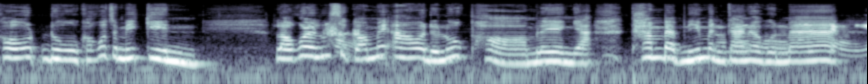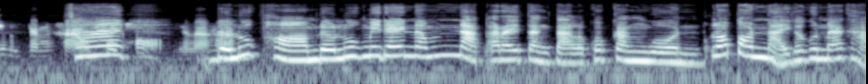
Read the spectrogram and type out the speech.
เขาดูเขาก็จะไม่กิน เราก็เลยรู้สึกว่าไม่เอาเดี๋ยวลูกผอมเลยอย่างเงี้ยทำแบบนี้เหมือนกันกับคุณแม่อย่างนี้เหมือนกันค่ะใช่เดี๋ยวลูกผอมเดี๋ยวลูกไม่ได้น้ำหนักอะไรต่างๆ เราก็กังวล แล้วตอนไหนคะคุณแม่ขา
